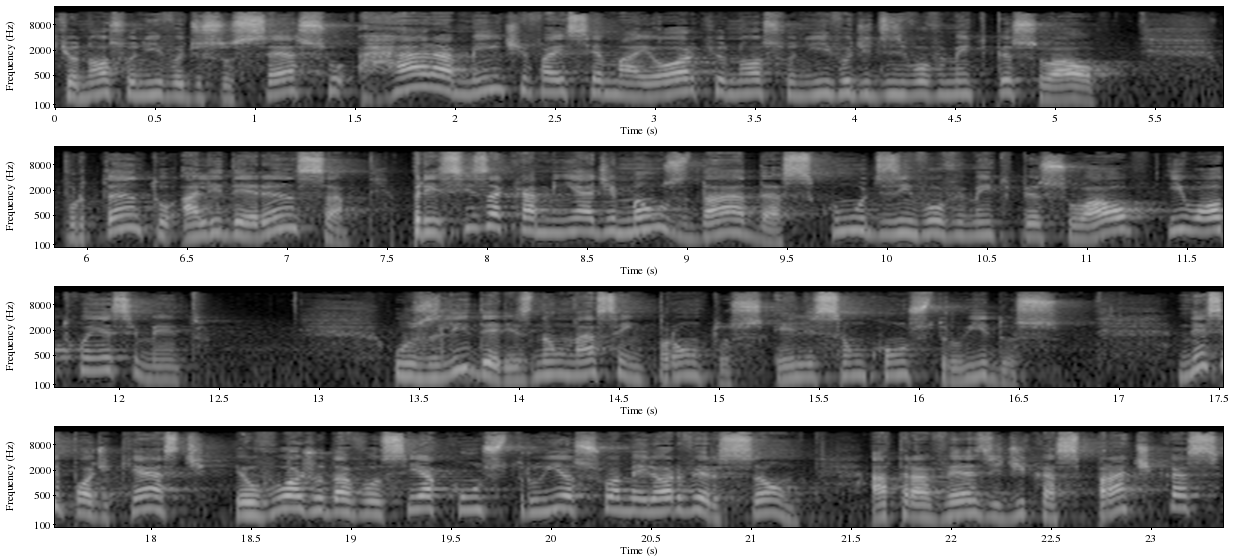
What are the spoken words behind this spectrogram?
que o nosso nível de sucesso raramente vai ser maior que o nosso nível de desenvolvimento pessoal. Portanto, a liderança precisa caminhar de mãos dadas com o desenvolvimento pessoal e o autoconhecimento. Os líderes não nascem prontos, eles são construídos. Nesse podcast, eu vou ajudar você a construir a sua melhor versão através de dicas práticas,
